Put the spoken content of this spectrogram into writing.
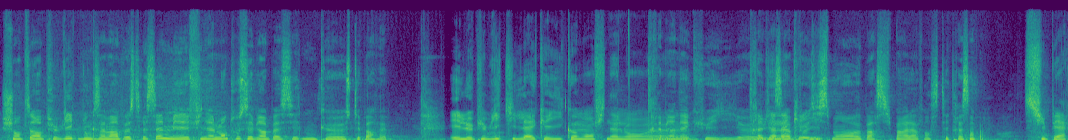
chantées en public, donc ça m'a un peu stressée, mais finalement tout s'est bien passé, donc c'était parfait. Et le public, il l'a accueilli comment finalement Très bien accueilli, très bien des accueilli. applaudissements par-ci par-là, enfin, c'était très sympa. Super.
